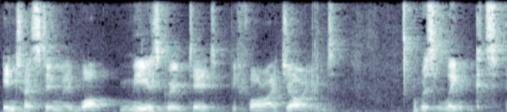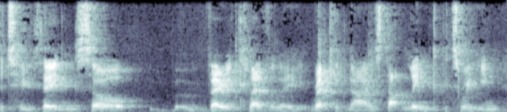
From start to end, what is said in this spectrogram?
interestingly, what Mears Group did before I joined was linked the two things. So very cleverly recognised that link between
